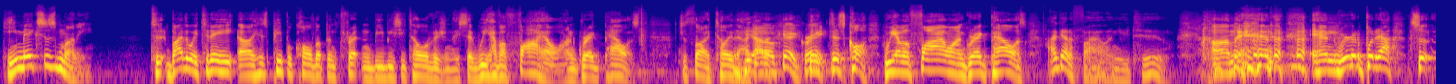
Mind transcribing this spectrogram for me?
he makes his money. To, by the way, today uh, his people called up and threatened BBC television. They said we have a file on Greg Palast. Just thought I'd tell you that. yeah, gotta, okay, great. just call. We have a file on Greg Palast. I got a file on you too, um, and, and we're going to put it out. So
